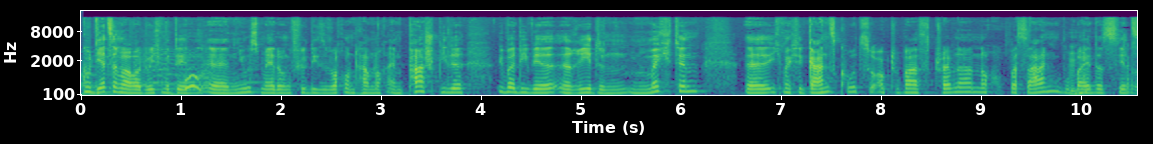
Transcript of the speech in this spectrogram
Gut, jetzt sind wir aber durch mit den äh, Newsmeldungen für diese Woche und haben noch ein paar Spiele, über die wir äh, reden möchten. Äh, ich möchte ganz kurz zu Octopath Traveler noch was sagen, wobei das jetzt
